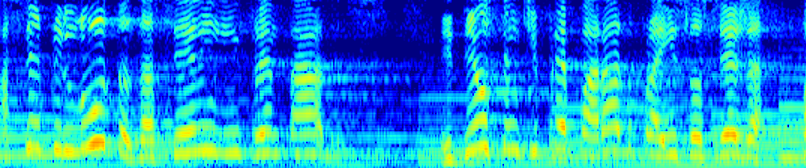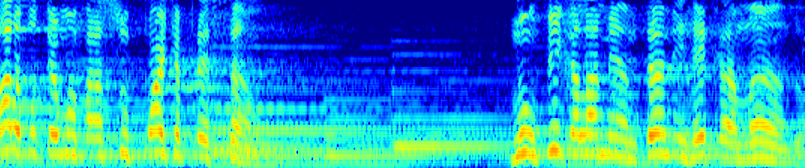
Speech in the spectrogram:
Há sempre lutas a serem enfrentadas. E Deus tem te preparado para isso. Ou seja, fala para o teu irmão, fala, suporte a pressão. Não fica lamentando e reclamando.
